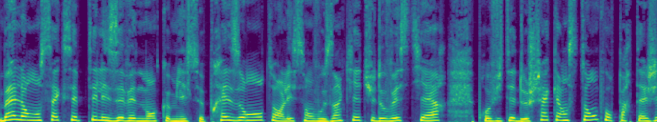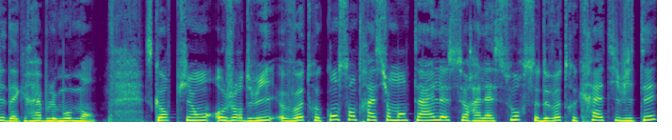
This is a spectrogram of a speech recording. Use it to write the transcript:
Balance, acceptez les événements comme ils se présentent en laissant vos inquiétudes au vestiaire. Profitez de chaque instant pour partager d'agréables moments. Scorpion, aujourd'hui, votre concentration mentale sera la source de votre créativité.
